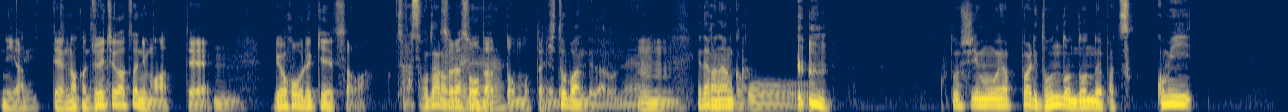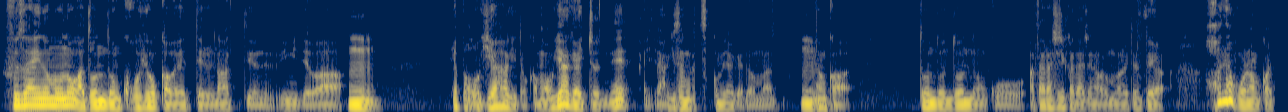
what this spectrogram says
にやって、なんか11月にもあって、うん、両方売り切れてたわ。そりゃそうだろうね。そりゃそうだと思ったけど。一晩でだろうね。うん。だからなんかこう、今年もやっぱりどんどんどんどんやっぱツッコミ不在のものがどんどん高評価を得てるなっていう意味では、うん、やっぱおぎやはぎとか、まあおぎやはぎは一応ね、八木さんがツッコミだけど、まあ、うん、なんか、どんどんどんどんこう、新しい形が生まれてて、花子なんか、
